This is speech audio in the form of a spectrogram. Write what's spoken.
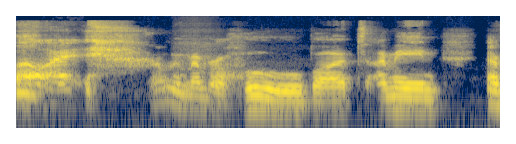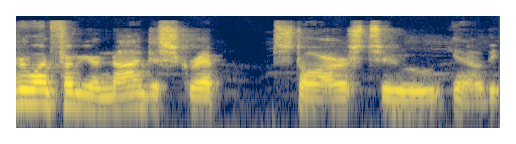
well, I, I don't remember who, but I mean, everyone from your nondescript stars to you know the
